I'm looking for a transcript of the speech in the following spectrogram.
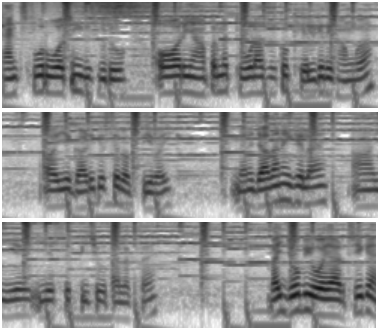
Thanks for watching this video और यहाँ पर मैं थोड़ा सा इसको खेल के दिखाऊँगा। और ये गाड़ी किससे भगती है भाई? मैंने ज़्यादा नहीं खेला है। हाँ ये ये इससे पीछे होता लगता है। भाई, जो भी हो यार, ठीक है?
